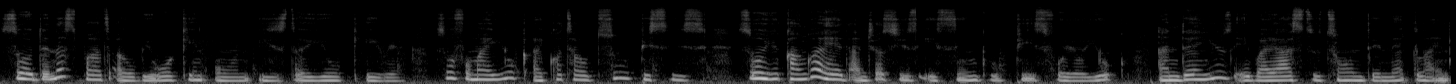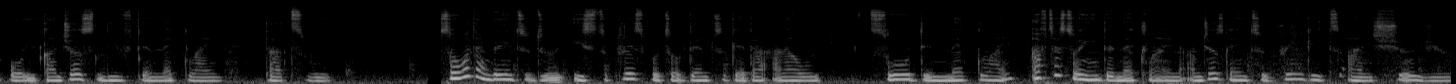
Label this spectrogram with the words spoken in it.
So the next part i'll be working on is the yoke area. So for my yoke i cut out two pieces. So you can go ahead and just use a single piece for your yoke and then use a bias to turn the neckline or you can just leave the neckline that way so what i'm going to do is to place both of them together and i will sew the neckline. After sewing the neckline i'm just going to bring it and show you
